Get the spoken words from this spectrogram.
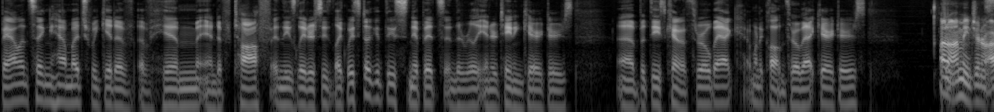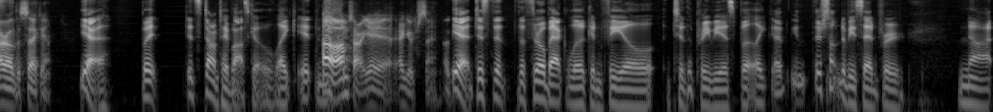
balancing how much we get of, of him and of Toph in these later seasons? Like we still get these snippets and they're really entertaining characters, uh, but these kind of throwback, I'm gonna call them throwback characters. Oh no, I mean General Iroh the second. Yeah, but it's Dante Basco. Like it. Oh, I'm sorry. Yeah, yeah, I get what you're saying. Okay. Yeah, just the the throwback look and feel to the previous, but like I mean, there's something to be said for not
